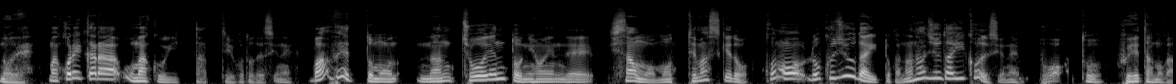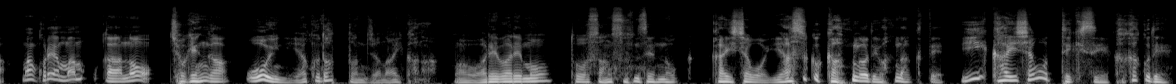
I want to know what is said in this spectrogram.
ので、まあこれからうまくいったっていうことですよね。バフェットも何兆円と日本円で資産を持ってますけど、この60代とか70代以降ですよね、ブワーッと増えたのが。まあこれは漫画の助言が大いに役立ったんじゃないかな。まあ、我々も倒産寸前の会社を安く買うのではなくて、いい会社を適正価格で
